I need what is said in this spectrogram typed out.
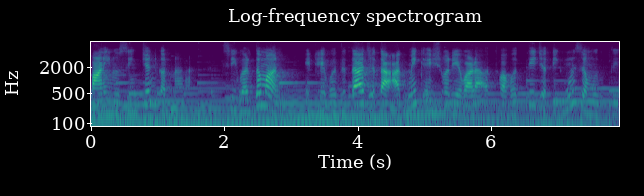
પાણીનું સિંચન કરનારા. શ્રી વર્ધમાન એટલે વધતા જતા આત્મિક ઐશ્વર્યવાળા અથવા વધતી જતી ગુણ સમૃદ્ધિ,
